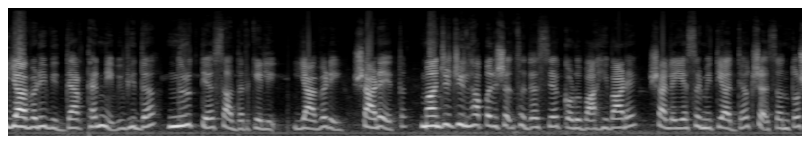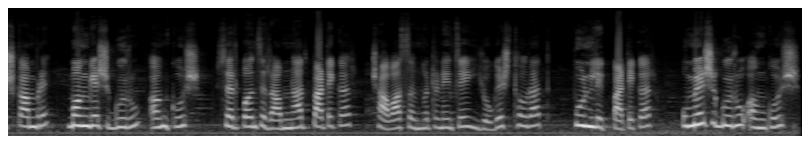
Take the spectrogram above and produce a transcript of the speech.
यावेळी विद्यार्थ्यांनी विविध नृत्य सादर केली. यावेळी शाळेत माजी जिल्हा परिषद सदस्य कडुबा हिवाडे शालेय समिती अध्यक्ष संतोष कांबळे मंगेश गुरु अंकुश सरपंच रामनाथ पाटेकर छावा संघटनेचे योगेश थोरात पुंडलिक पाटेकर उमेश गुरु अंकुश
